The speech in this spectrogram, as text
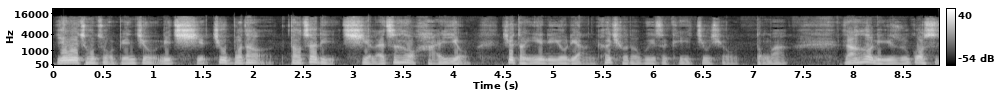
因为从左边救你起救不到，到这里起来之后还有，就等于你有两颗球的位置可以救球，懂吗？然后你如果是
